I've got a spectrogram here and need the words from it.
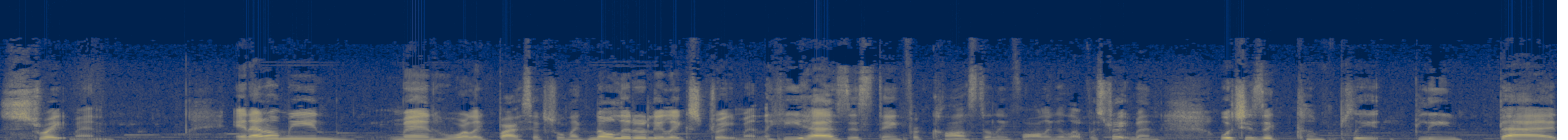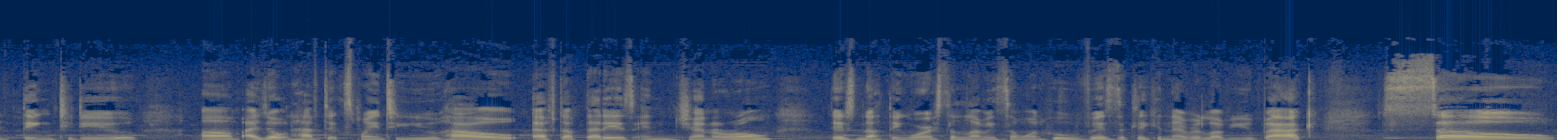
straight men. And I don't mean men who are like bisexual like no literally like straight men he has this thing for constantly falling in love with straight men which is a completely bad thing to do um i don't have to explain to you how effed up that is in general there's nothing worse than loving someone who physically can never love you back so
